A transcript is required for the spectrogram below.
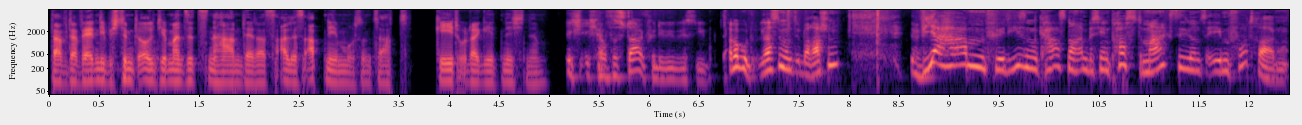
da, da werden die bestimmt irgendjemand sitzen haben, der das alles abnehmen muss und sagt, geht oder geht nicht. Ne? Ich, ich hoffe es stark für die BBC. Aber gut, lassen wir uns überraschen. Wir haben für diesen Cast noch ein bisschen Post. Magst du sie uns eben vortragen?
